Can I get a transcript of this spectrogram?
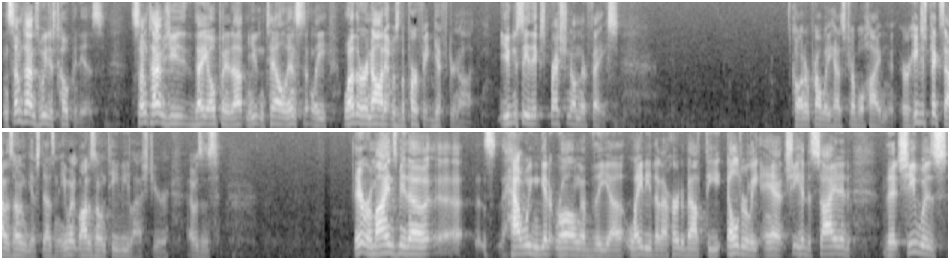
And sometimes we just hope it is. Sometimes you, they open it up and you can tell instantly whether or not it was the perfect gift or not. You can see the expression on their face. Connor probably has trouble hiding it. Or he just picks out his own gifts, doesn't he? He went and bought his own TV last year. That was his. It reminds me, though, uh, how we can get it wrong of the uh, lady that I heard about, the elderly aunt. She had decided that she was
